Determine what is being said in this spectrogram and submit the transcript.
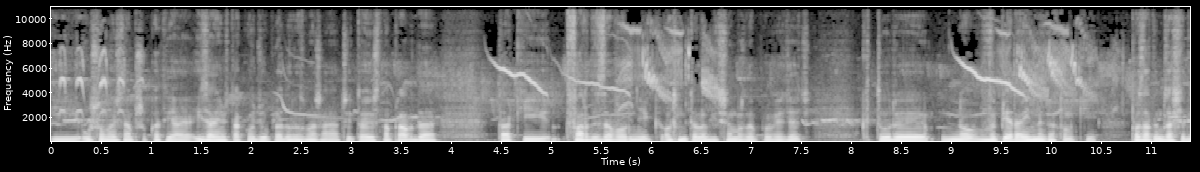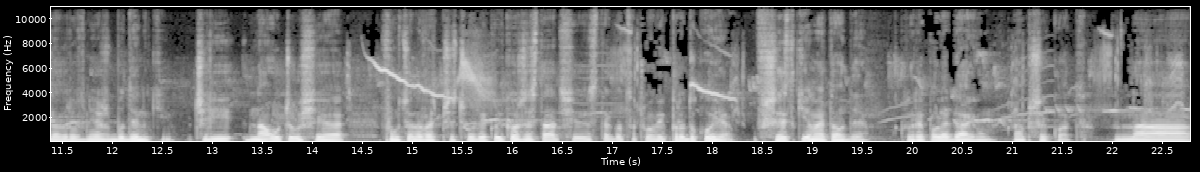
i usunąć na przykład jaja i zająć taką dziuplę do rozmnażania. Czyli to jest naprawdę taki twardy zawodnik, ornitologiczny można powiedzieć, który no, wypiera inne gatunki. Poza tym zasiedla również budynki, czyli nauczył się funkcjonować przy człowieku i korzystać z tego, co człowiek produkuje. Wszystkie metody, które polegają na przykład na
